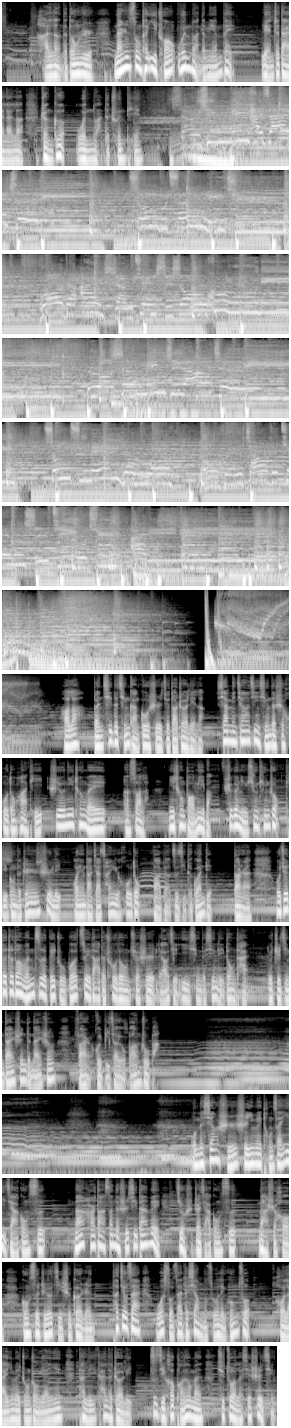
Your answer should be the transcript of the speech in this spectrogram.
寒冷的冬日，男人送她一床温暖的棉被，连着带来了整个温暖的春天。相信你还在这里，从不曾离去。像天使守护你。若生命直到这里，从此没有我，我会找个天使替我去爱你。好了，本期的情感故事就到这里了。下面将要进行的是互动话题，是由昵称为……呃，算了，昵称保密吧。是个女性听众提供的真人事例，欢迎大家参与互动，发表自己的观点。当然，我觉得这段文字给主播最大的触动却是了解异性的心理动态，对至今单身的男生反而会比较有帮助吧。我们相识是因为同在一家公司。男孩大三的实习单位就是这家公司，那时候公司只有几十个人，他就在我所在的项目组里工作。后来因为种种原因，他离开了这里，自己和朋友们去做了些事情。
